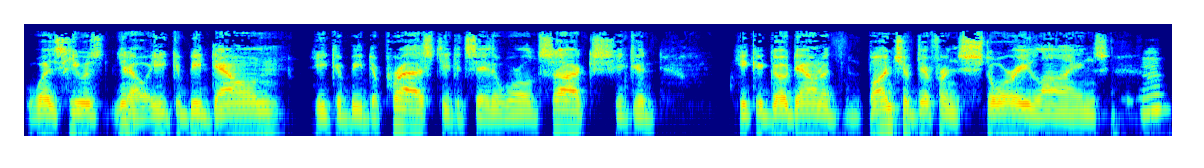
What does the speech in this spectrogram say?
was he was, you know, he could be down, he could be depressed, he could say the world sucks, he could, he could go down a bunch of different storylines. Mhm.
